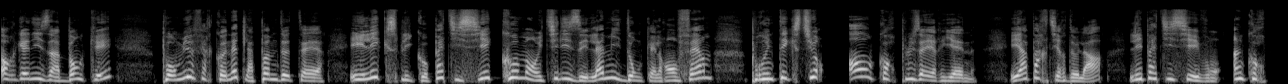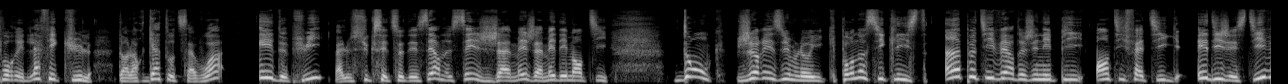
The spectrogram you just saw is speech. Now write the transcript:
organise un banquet pour mieux faire connaître la pomme de terre. Et il explique aux pâtissiers comment utiliser l'amidon qu'elle renferme pour une texture encore plus aérienne. Et à partir de là, les pâtissiers vont incorporer de la fécule dans leur gâteau de Savoie et depuis, bah, le succès de ce dessert ne s'est jamais, jamais démenti. Donc, je résume Loïc, pour nos cyclistes, un petit verre de génépi anti-fatigue et digestive,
